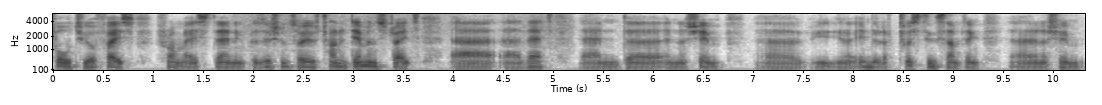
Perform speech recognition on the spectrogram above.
fall to your face from a standing position. So he was trying to demonstrate uh, uh, that, and and Hashem you know, ended up twisting something, and Hashem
